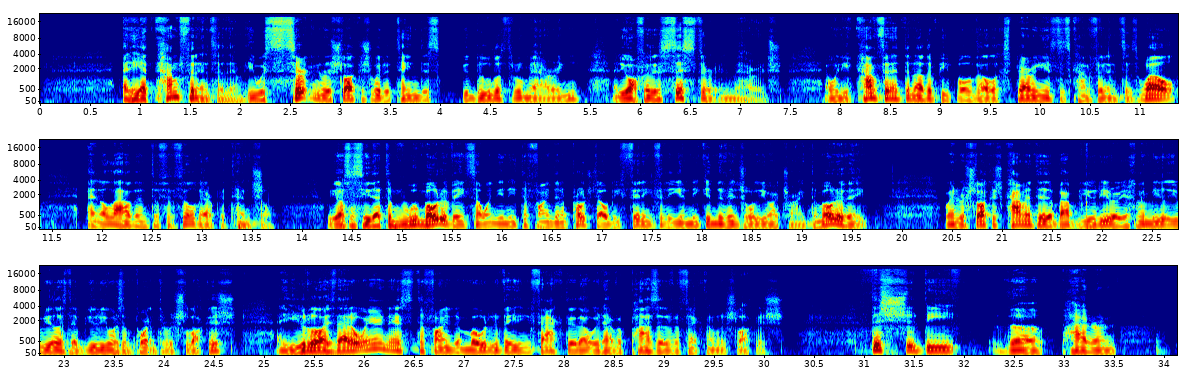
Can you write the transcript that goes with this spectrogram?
And he had confidence in him. He was certain Rish Lakish would attain this gedula through marrying, and he offered his sister in marriage. And when you're confident in other people, they'll experience this confidence as well and allow them to fulfill their potential. We also see that to motivate someone, you need to find an approach that will be fitting for the unique individual you are trying to motivate. When Rish Lakish commented about beauty, Rabbi Yochanan immediately realized that beauty was important to Rish Lakish, and he utilized that awareness to find a motivating factor that would have a positive effect on Rish Lakish. This should be the pattern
